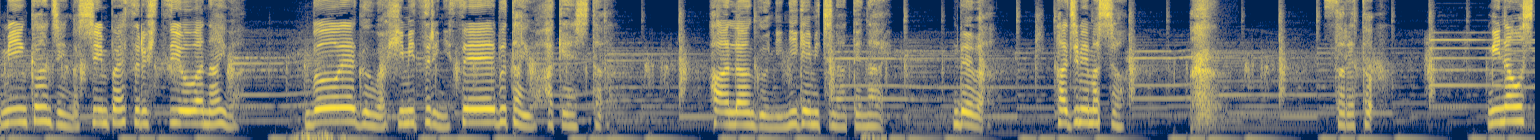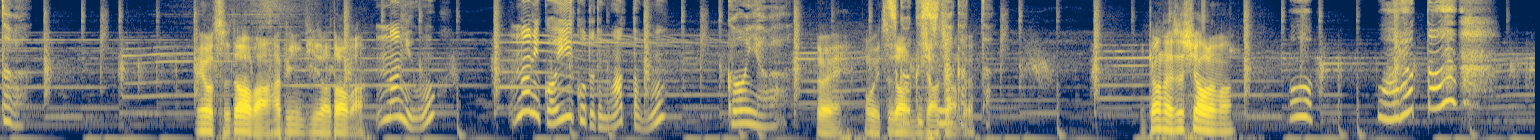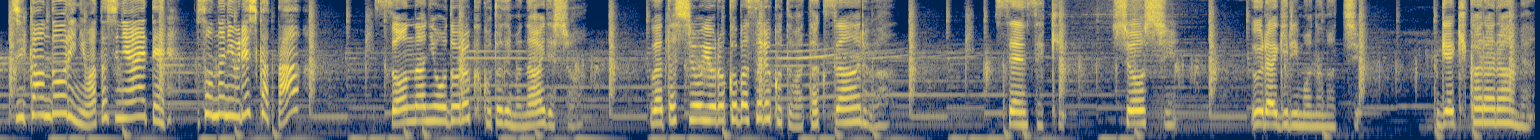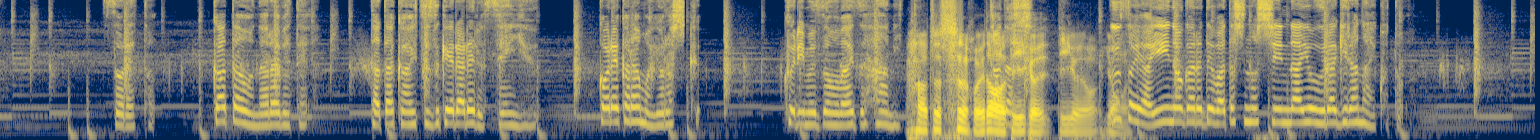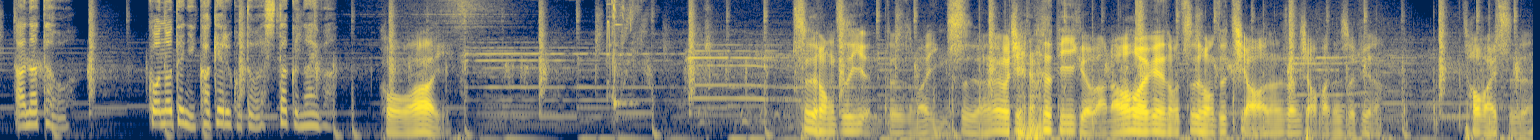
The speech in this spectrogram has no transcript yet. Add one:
民間人が心配する必要はないわ。防衛軍は秘密裏に精鋭部隊を派遣した。反乱軍に逃げ道なんてない。では、始めましょう。それと、見直したわ。没有迟到吧？还比你提早到吧？何を？何かいいことでもあったの？今夜は对，我也知遅道你想讲的。你刚才是笑了吗？お笑った？時間通りに私に会えてそんなに嬉しかった？そんなに驚くことでもないでしょ私を喜ばせることはたくさんあるわ戦績昇進裏切り者の血。激辛ラーメン。それと肩を並べて戦い続けられる戦友。これからもよろしく。クリムゾン・ワイズ・ハーミット。啊，这次回到了第一个第一个用用嘘や言い逃れで私の信頼を裏切らないこと。あなたをこの手にかけることはしたくないわ。可愛い。赤红之眼，这是什么影视啊？那个我记得那是第一个吧，然后后来变成什么赤红之脚啊，那是三小，反正随便了、超白痴的。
